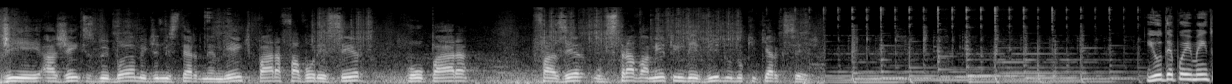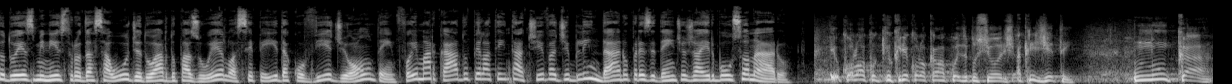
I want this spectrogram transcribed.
de agentes do IBAMA e do Ministério do Meio Ambiente para favorecer ou para fazer o destravamento indevido do que quer que seja. E o depoimento do ex-ministro da Saúde, Eduardo Pazuello, à CPI da Covid ontem, foi marcado pela tentativa de blindar o presidente Jair Bolsonaro. Eu coloco, eu queria colocar uma coisa para os senhores. Acreditem, nunca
